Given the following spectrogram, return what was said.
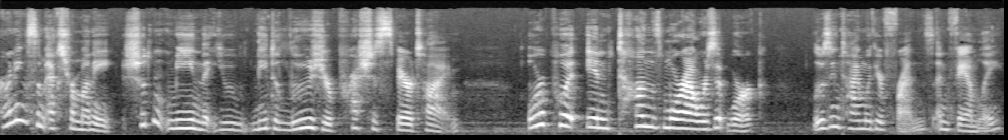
Earning some extra money shouldn't mean that you need to lose your precious spare time or put in tons more hours at work, losing time with your friends and family,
